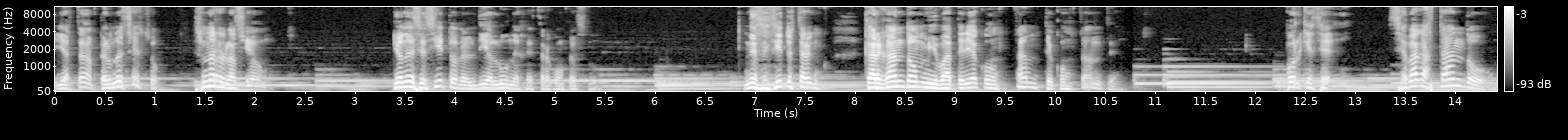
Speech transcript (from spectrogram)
y ya está. Pero no es eso, es una relación. Yo necesito del día lunes estar con Jesús. Necesito estar cargando mi batería constante, constante. Porque se, se va gastando.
